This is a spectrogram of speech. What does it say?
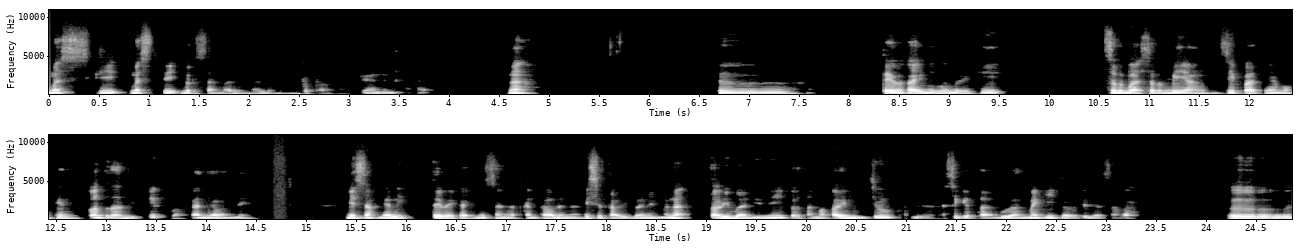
meski mesti bersama dengan Badan Kepegawaian Negara Nah, eh, TWK ini memiliki serba-serbi yang sifatnya mungkin kontradiktif bahkan nyeleneh. Misalnya nih, TWK ini sangat kental dengan isu Taliban yang mana Taliban ini pertama kali muncul pada sekitar bulan Mei kalau tidak salah. Eh,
